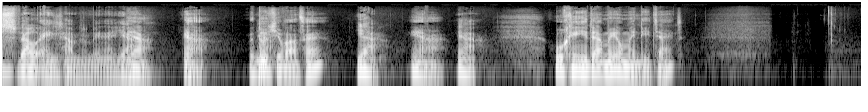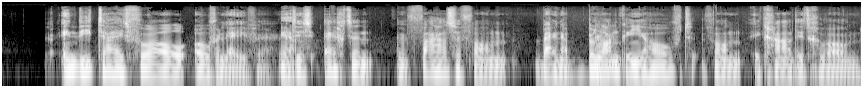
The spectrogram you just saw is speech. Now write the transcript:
was wel eenzaam van binnen. Ja, Ja, ja. Dat Ja. doet je wat, hè? ja, Ja. ja. Hoe ging je daarmee om in die tijd? In die tijd vooral overleven. Ja. Het is echt een, een fase van bijna blank in je hoofd. Van ik ga dit gewoon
